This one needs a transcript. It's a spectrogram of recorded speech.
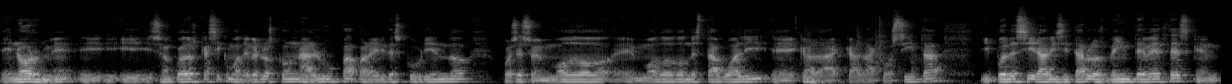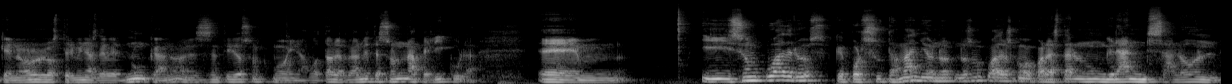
enorme y, y, son cuadros casi como de verlos con una lupa para ir descubriendo, pues eso, en modo, en modo donde está Wally, eh, cada, cada cosita y puedes ir a visitarlos 20 veces que, que, no los terminas de ver nunca, ¿no? En ese sentido son como inagotables, realmente son una película. Em, y son cuadros que por su tamaño no, no, son cuadros como para estar en un gran salón,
